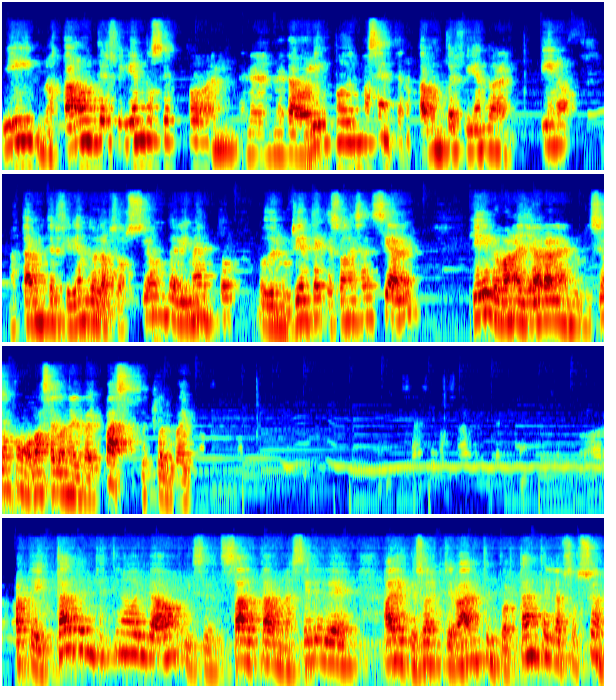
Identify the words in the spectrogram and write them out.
Y no estamos interfiriendo, ¿cierto?, en, el metabolismo del paciente, no estamos interfiriendo en el intestino, no estamos interfiriendo en la absorción de alimentos o de nutrientes que son esenciales, que lo van a llevar a la nutrición como pasa con el bypass. El bypass parte distal del intestino delgado y se salta una serie de áreas que son extremadamente importantes en la absorción.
